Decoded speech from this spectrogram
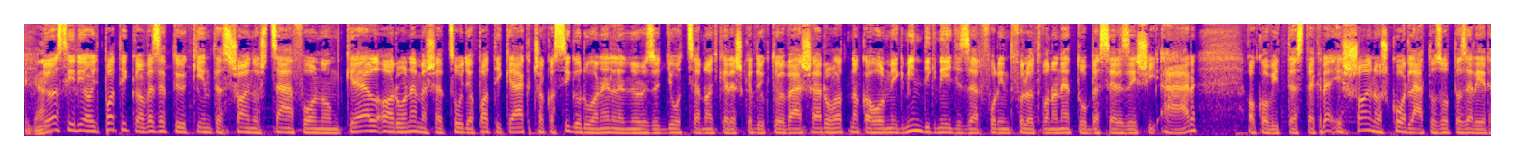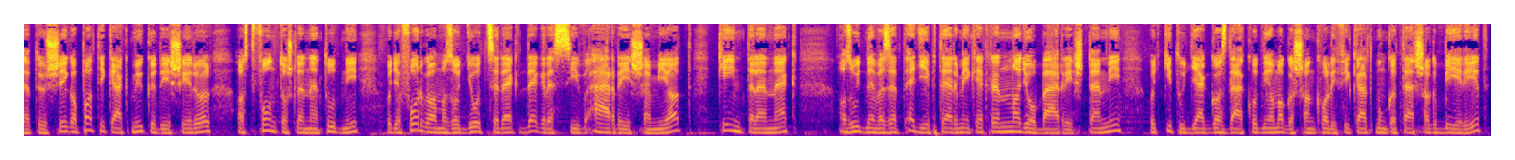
Igen. Ő azt írja, hogy patika vezetőként ezt sajnos cáfolnom kell, arról nem esett szó, hogy a patikák csak a szigorúan ellenőrzött gyógyszer nagykereskedőktől vásárolhatnak, ahol még mindig 4000 forint fölött van a nettó beszerzési ár a Covid tesztekre, és sajnos korlátozott az elérhetőség. A patikák működéséről azt fontos lenne tudni, hogy a forgalmazott gyógyszerek degresszív árrése miatt kénytelenek az úgynevezett egyéb termékekre nagyobb árrést tenni, hogy ki tudják gazdálkodni a magasan kvalifikált munkatársak bérét,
